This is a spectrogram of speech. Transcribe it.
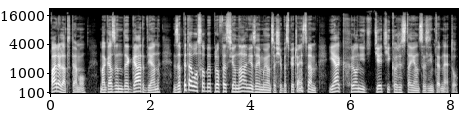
Parę lat temu magazyn The Guardian zapytał osoby profesjonalnie zajmujące się bezpieczeństwem, jak chronić dzieci korzystające z internetu.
